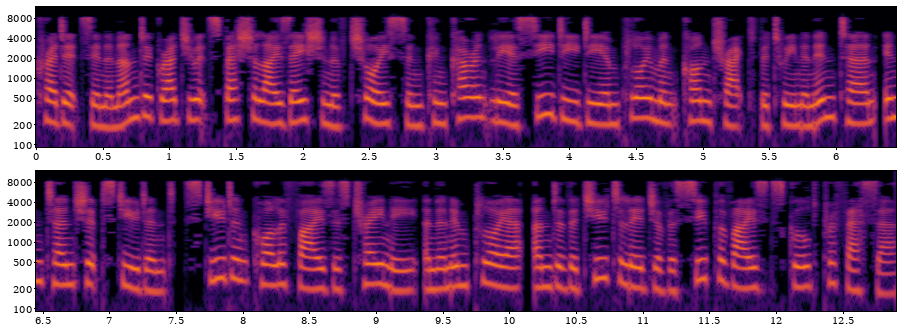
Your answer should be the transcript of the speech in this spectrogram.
credits in an undergraduate specialization of choice and concurrently a CDD employment contract between an intern internship student, student qualifies as trainee and an employer, under the tutelage of a supervised schooled professor.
